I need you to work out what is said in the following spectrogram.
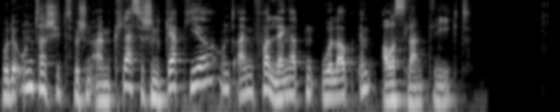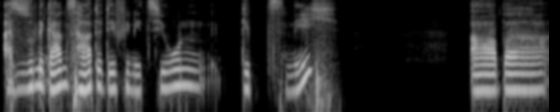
wo der Unterschied zwischen einem klassischen Gap Year und einem verlängerten Urlaub im Ausland liegt. Also so eine ganz harte Definition gibt's nicht. Aber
